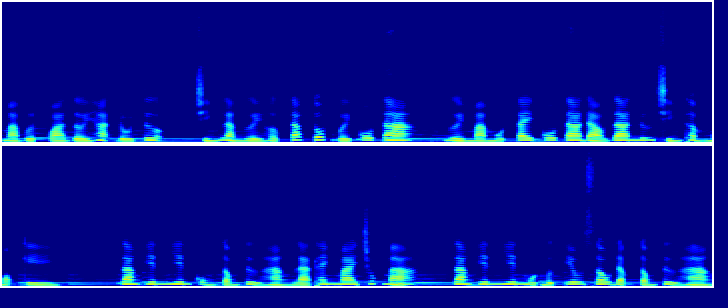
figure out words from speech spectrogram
mà vượt quá giới hạn đối tượng, chính là người hợp tác tốt với cô ta, người mà một tay cô ta đào ra nữ chính Thẩm Mộng Kỳ. Giang Yên Nhiên cùng Tống Tử Hàng là thanh mai trúc mã, Giang Yên Nhiên một mực yêu sâu đậm Tống Tử Hàng,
